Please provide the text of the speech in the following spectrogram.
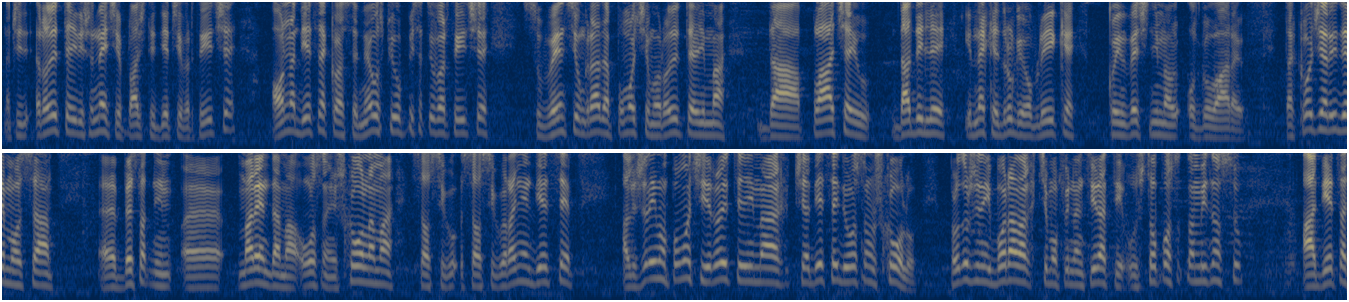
znači roditelji više neće plaćati dječje vrtiće, a ona djeca koja se ne uspiju upisati u vrtiće, subvencijom grada pomoćemo roditeljima da plaćaju dadilje i neke druge oblike koji već njima odgovaraju. Također idemo sa E, besplatnim e, marendama u osnovnim školama sa osiguranjem djece, ali želimo pomoći roditeljima čija djeca idu u osnovnu školu. Produženi boravak ćemo financirati u 100% iznosu, a djeca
